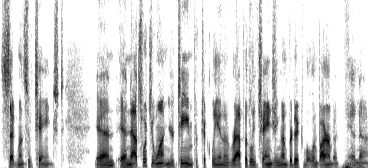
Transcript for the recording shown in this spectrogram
segments have changed. and and that's what you want in your team, particularly in a rapidly changing, unpredictable environment. And uh,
